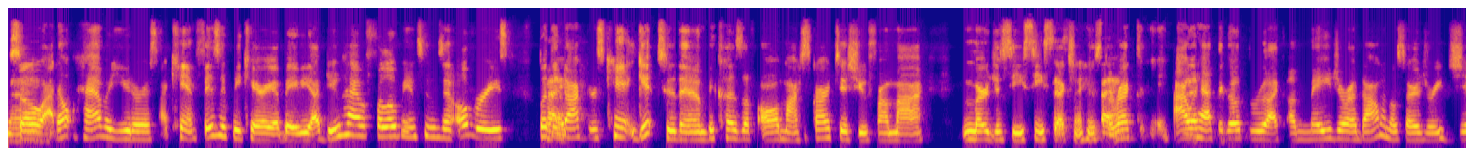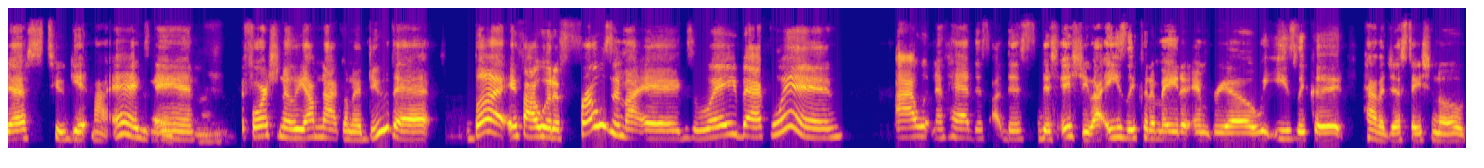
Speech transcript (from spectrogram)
So I don't have a uterus. I can't physically carry a baby. I do have fallopian tubes and ovaries, but right. the doctors can't get to them because of all my scar tissue from my emergency C-section hysterectomy. Right. I would have to go through like a major abdominal surgery just to get my eggs. And fortunately, I'm not going to do that. But if I would have frozen my eggs way back when, I wouldn't have had this this this issue. I easily could have made an embryo. We easily could have a gestational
